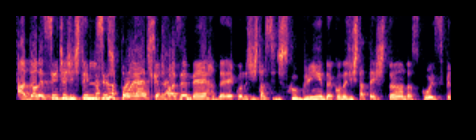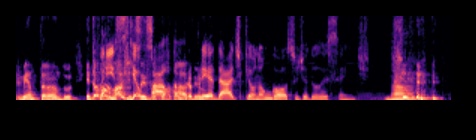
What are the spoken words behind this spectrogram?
Adolescente, a gente tem licença Nunca poética de fazer merda. É quando a gente tá se descobrindo, é quando a gente tá testando as coisas, experimentando. Então Por é normal a gente que eu falo com propriedade que eu não gosto de adolescente. Não.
